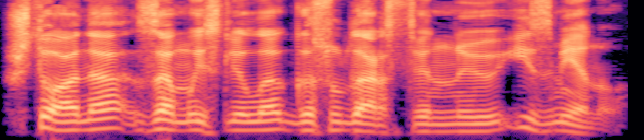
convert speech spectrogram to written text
что она замыслила государственную измену».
